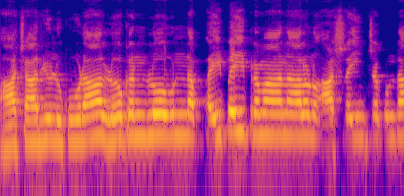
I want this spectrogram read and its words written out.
ఆచార్యులు కూడా లోకంలో ఉన్న పై పై ప్రమాణాలను ఆశ్రయించకుండా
